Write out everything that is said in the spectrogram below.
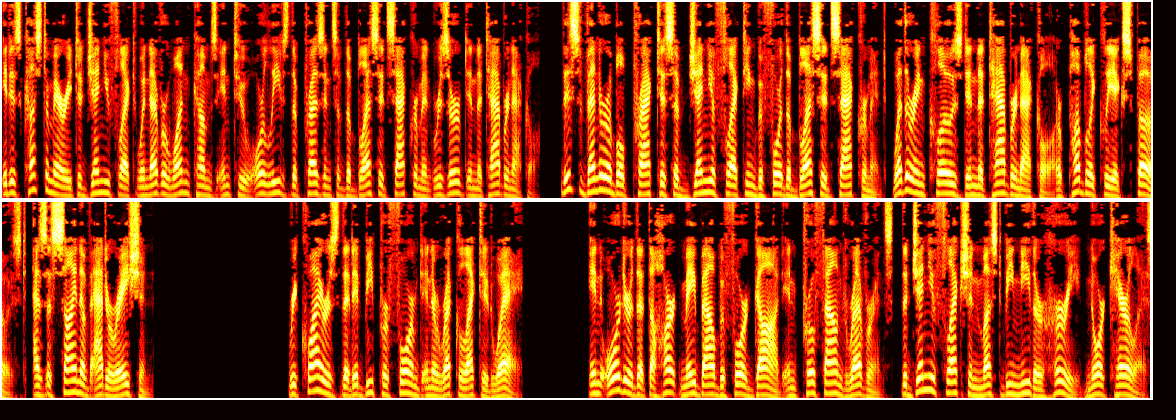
It is customary to genuflect whenever one comes into or leaves the presence of the Blessed Sacrament reserved in the tabernacle. This venerable practice of genuflecting before the Blessed Sacrament, whether enclosed in the tabernacle or publicly exposed, as a sign of adoration, requires that it be performed in a recollected way. In order that the heart may bow before God in profound reverence, the genuflection must be neither hurried nor careless.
